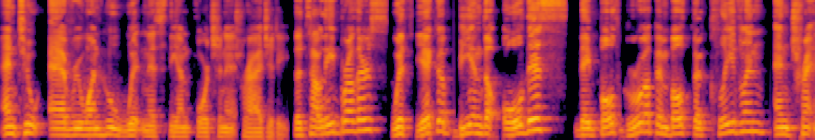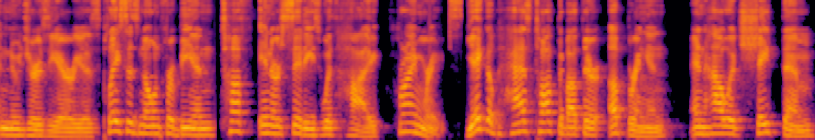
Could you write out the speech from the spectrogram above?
and to everyone who witnessed the unfortunate tragedy. The Talib brothers, with Yaqub being the oldest, they both grew up in both the Cleveland and Trenton, New Jersey areas, places known for being tough inner cities with high crime rates. Yaqub has talked about their upbringing and how it shaped them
